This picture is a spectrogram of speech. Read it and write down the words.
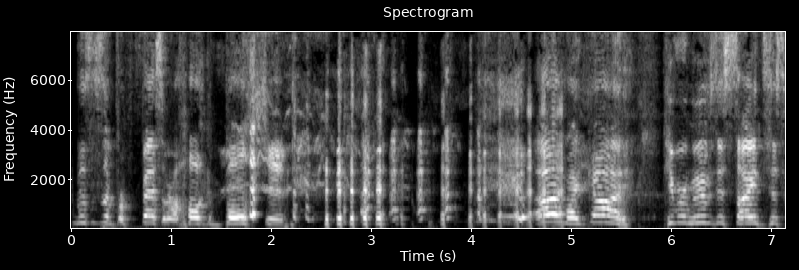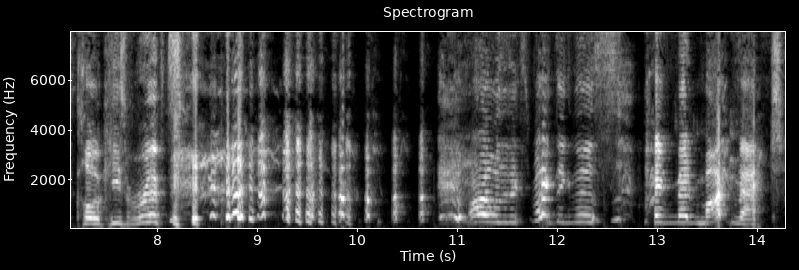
This is a Professor Hulk bullshit. oh my God! He removes his scientist cloak. He's ripped. I wasn't expecting this. I meant my match.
